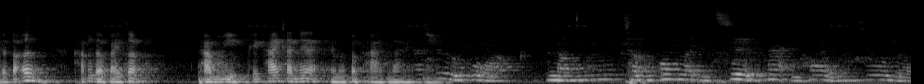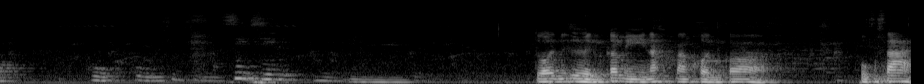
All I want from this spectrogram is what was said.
แล้วก็เออครั้งต่อไปก็ทำอีกคล้ายๆ กันเนี่ยแต่มันก็ผ่านได้ 但是如果能成功了一次，那以后我们就有 鼓鼓信心嘛，信心。嗯， อืมตัวอื่นๆก็มีนะบางคนก็ฟุ้งซ่าน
